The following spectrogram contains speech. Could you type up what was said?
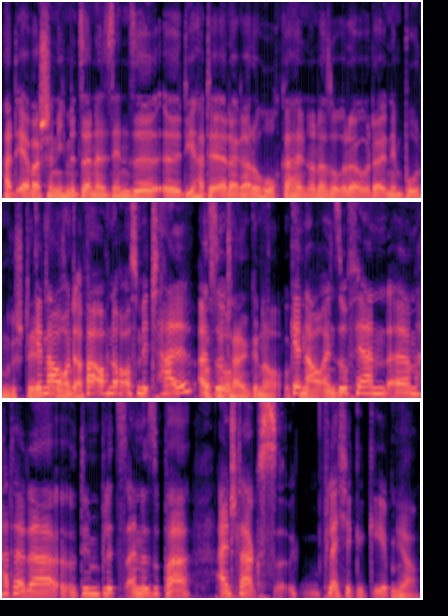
hat er wahrscheinlich mit seiner Sense, äh, die hatte er da gerade hochgehalten oder so, oder, oder in den Boden gestellt. Genau, so. und war auch noch aus Metall. Also, aus Metall, genau. Okay. Genau, insofern ähm, hat er da dem Blitz eine super Einschlagsfläche gegeben. Ja.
